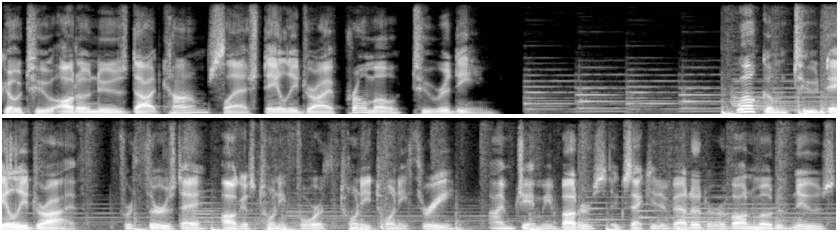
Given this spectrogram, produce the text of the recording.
Go to autonews.com slash daily drive promo to redeem. Welcome to Daily Drive. For Thursday, August 24th, 2023, I'm Jamie Butters, Executive Editor of Automotive News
